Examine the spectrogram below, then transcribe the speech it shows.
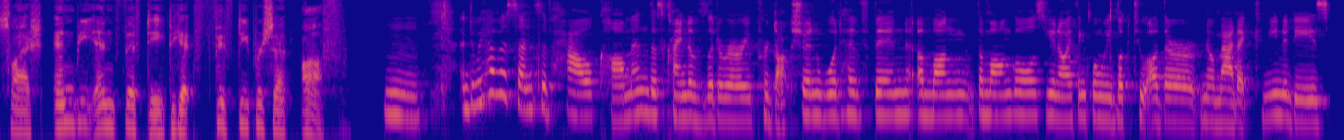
slash NBN50 to get 50% off. Mm. And do we have a sense of how common this kind of literary production would have been among the Mongols? You know, I think when we look to other nomadic communities,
